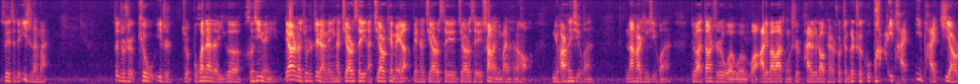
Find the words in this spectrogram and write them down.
所以它就一直在卖。这就是 Q 五一直就是不换代的一个核心原因。第二呢，就是这两年你看 GLC 啊，GLK 没了，变成 GLC，GLC 上来就卖的很好，女孩很喜欢，男孩挺喜欢，对吧？当时我我我阿里巴巴同事拍了个照片，说整个车库啪一排一排 GLC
